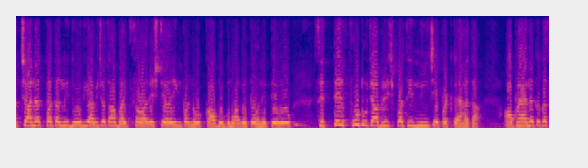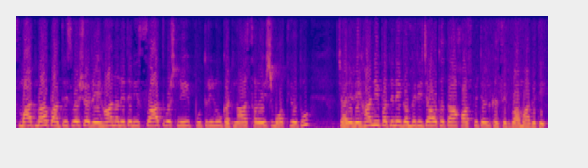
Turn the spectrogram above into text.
અચાનક પતંગની દોરી આવી જતા બાઇક સવારે સ્ટીયરિંગ પરનો કાબુ ગુમાવ્યો હતો અને તેઓ સિત્તેર ફૂટ ઊંચા બ્રિજ પરથી નીચે પટકાયા હતા. આ ભયાનક અકસ્માતમાં પાંત્રીસ વર્ષીય રેહાન અને તેની સાત વર્ષની પુત્રીનું ઘટના સ્થળે જ મોત થયું હતું. જ્યારે રેહાની પત્નીને ગંભીર ઇજાઓ થતા હોસ્પિટલ ખસેડવામાં આવી હતી.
